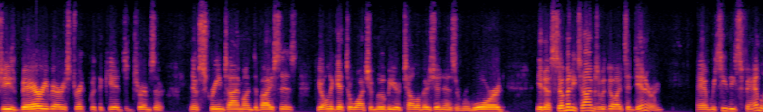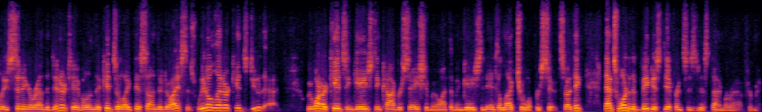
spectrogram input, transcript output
she's very very strict with the kids in terms of you know screen time on devices. You only get to watch a movie or television as a reward. You know, so many times we go out to dinner and we see these families sitting around the dinner table and the kids are like this on their devices. We don't let our kids do that. We want our kids engaged in conversation. We want them engaged in intellectual pursuits. So I think that's one of the biggest differences this time around for me.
